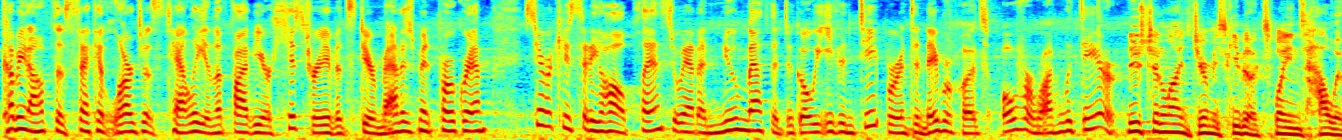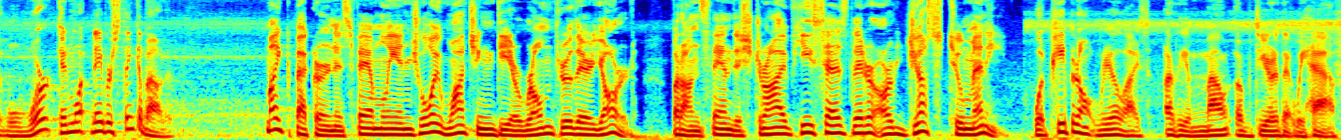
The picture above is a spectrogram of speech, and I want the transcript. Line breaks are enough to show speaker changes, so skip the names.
Coming off the second largest tally in the five-year history of its deer management program, Syracuse City Hall plans to add a new method to go even deeper into neighborhoods overrun with deer.
News Channel 9's Jeremy Skiba explains how it will work and what neighbors think about it.
Mike Becker and his family enjoy watching deer roam through their yard. But on Standish Drive, he says there are just too many.
What people don't realize are the amount of deer that we have.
